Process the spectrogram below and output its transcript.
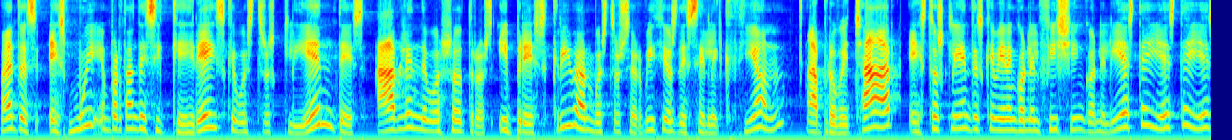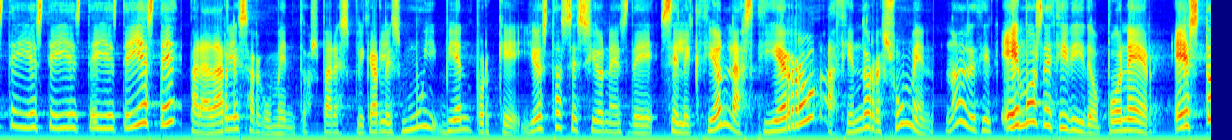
Entonces, es muy importante si queréis que vuestros clientes hablen de vosotros y prescriban vuestros servicios de selección, aprovechar estos clientes que vienen con el phishing, con el y este, y este, y este, y este, y este, y este, y este, para darles argumentos, para explicarles muy bien por qué. Yo estas sesiones de selección las cierro haciendo resumen. Es decir, hemos decidido poner esto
